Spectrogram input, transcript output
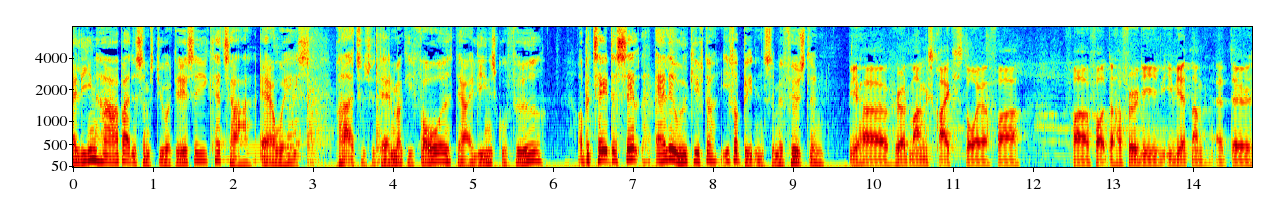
Eileen har arbejdet som stewardesse i Qatar Airways. Parret tog til Danmark i foråret, da Eileen skulle føde, og betalte selv alle udgifter i forbindelse med fødslen. Vi har hørt mange skrækhistorier fra, fra folk, der har født i, i Vietnam, at øh,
